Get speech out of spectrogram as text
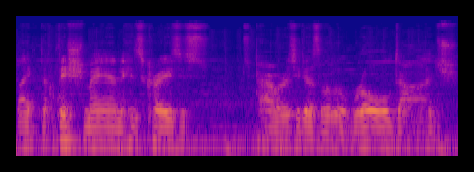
like the fish man. His crazy s- powers, he does a little roll dodge.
